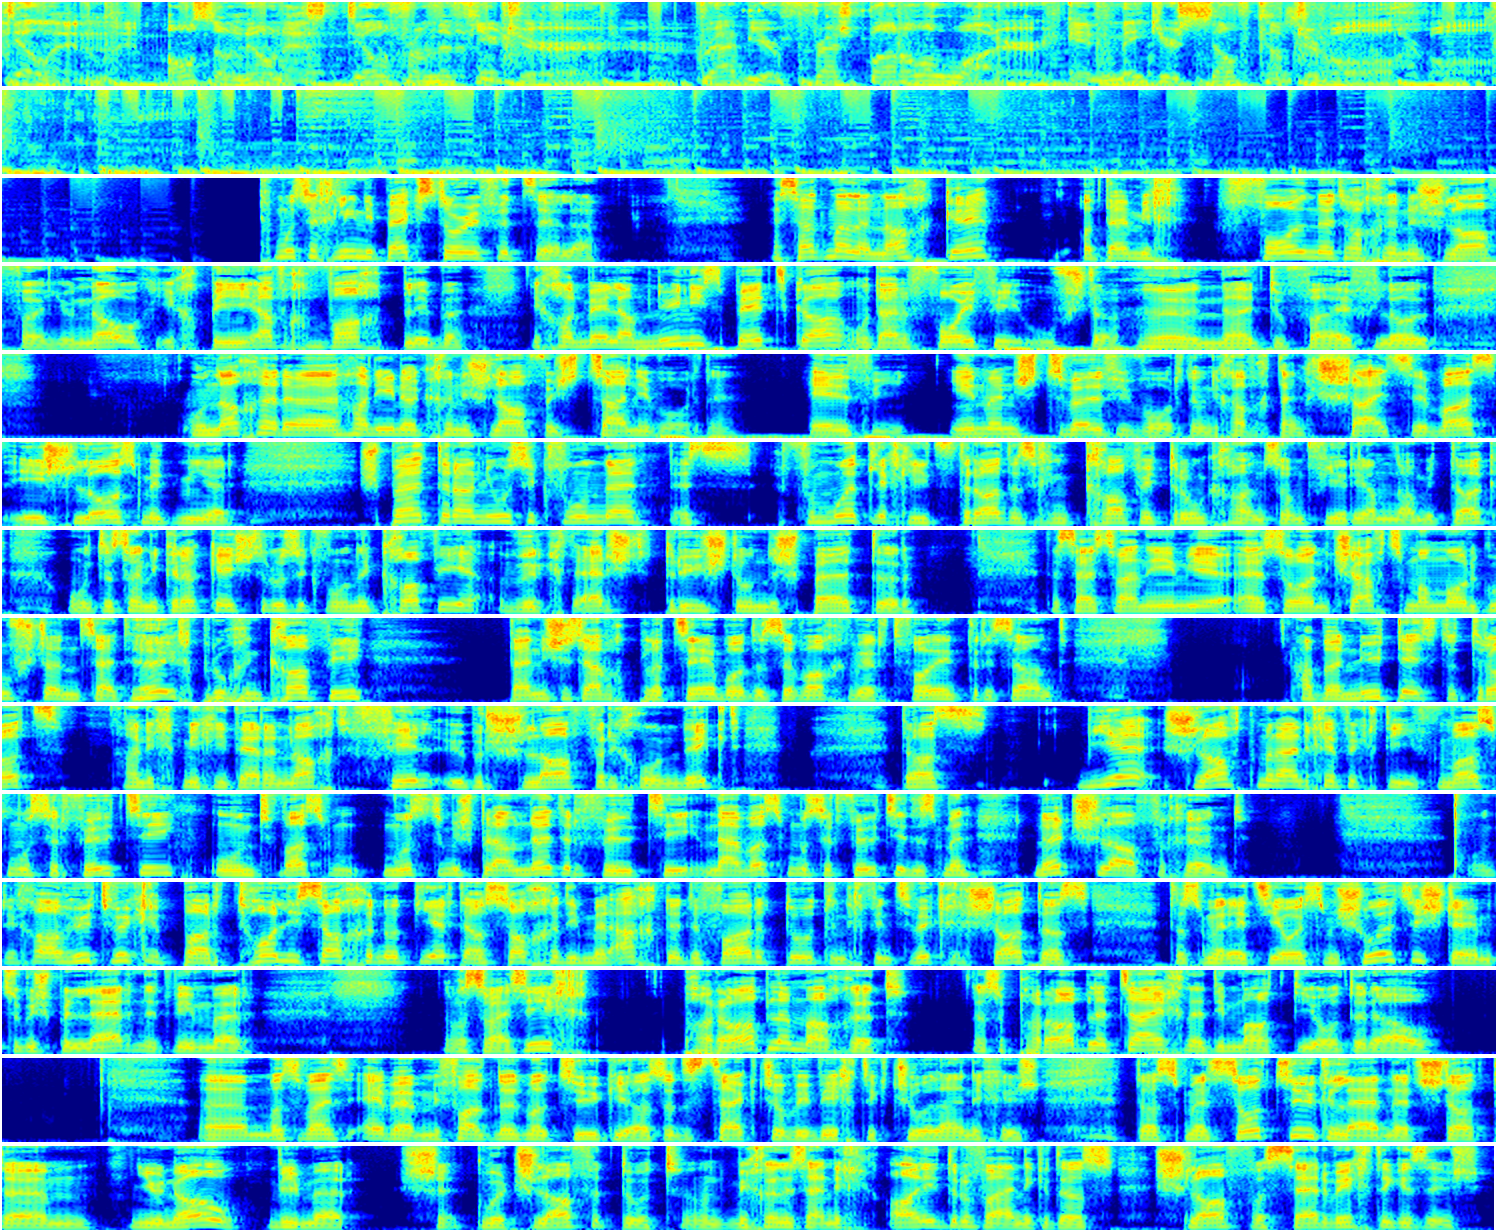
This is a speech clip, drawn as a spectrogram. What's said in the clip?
Dylan, also known as Dill from the Future. Grab your fresh bottle of water and make yourself comfortable. Ich muss eine kleine Backstory erzählen. Es hat mal eine Nacht gegeben, an der ich voll nicht können schlafen You know, ich bin einfach wach geblieben. Ich kann am 9 Uhr ins Bett gehen und dann 5 Uhr aufstehen. 9 to 5, lol. Und nachher äh, habe ich nicht können schlafen, ist 10 Uhr geworden. 11 Uhr. Irgendwann ist 12 Uhr geworden und ich einfach gedacht, Scheiße, was ist los mit mir? Später habe ich herausgefunden, es vermutlich liegt es daran, dass ich einen Kaffee getrunken habe, so um 4 Uhr am Nachmittag. Und das habe ich gerade gestern herausgefunden. Kaffee wirkt erst 3 Stunden später. Das heißt, wenn irgendwie äh, so ein Geschäftsmann morgen aufsteht und sagt, hey, ich brauche einen Kaffee, dann ist es einfach Placebo, dass er wach wird. Voll interessant. Aber nichtsdestotrotz habe ich mich in dieser Nacht viel über Schlaf erkundigt. Das wie schlaft man eigentlich effektiv? Was muss erfüllt sein? Und was muss zum Beispiel auch nicht erfüllt sein? Nein, was muss erfüllt sein, dass man nicht schlafen könnte? Und ich habe heute wirklich ein paar tolle Sachen notiert, auch Sachen, die man echt nicht erfahren tut. Und ich finde es wirklich schade, dass, dass wir jetzt in unserem Schulsystem zum Beispiel lernen, wie man, was weiß ich, Parabeln machen. Also Parabeln zeichnen in Mathe oder auch ähm, was weiß ich, eben, mir fällt nicht mal Züge, also das zeigt schon, wie wichtig die Schule eigentlich ist. Dass man so Züge lernt, statt, ähm, you know, wie man sch gut schlafen tut. Und wir können uns eigentlich alle darauf einigen, dass Schlaf was sehr Wichtiges ist.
